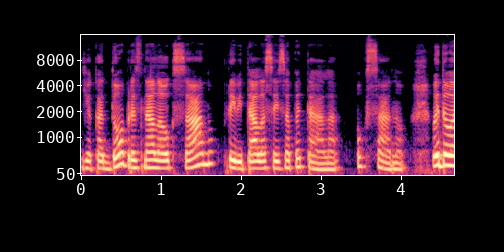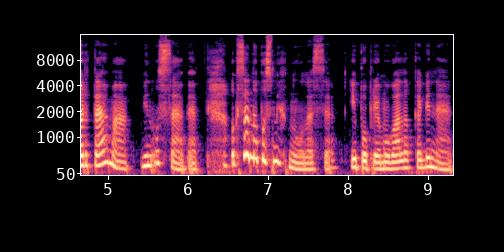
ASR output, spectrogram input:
яка добре знала Оксану, привіталася і запитала Оксано, ви до Артема? Він у себе. Оксана посміхнулася і попрямувала в кабінет.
